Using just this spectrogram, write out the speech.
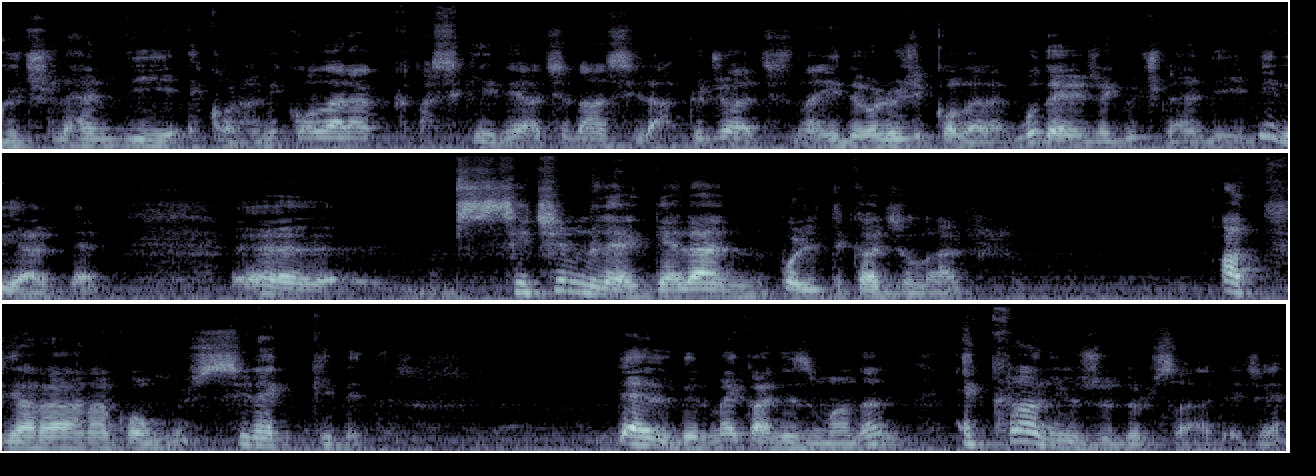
güçlendiği ekonomik olarak, askeri açıdan, silah gücü açısından, ideolojik olarak bu derece güçlendiği bir yerde e, seçimle gelen politikacılar at yarağına konmuş sinek gibidir. Dev bir mekanizmanın ekran yüzüdür sadece.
